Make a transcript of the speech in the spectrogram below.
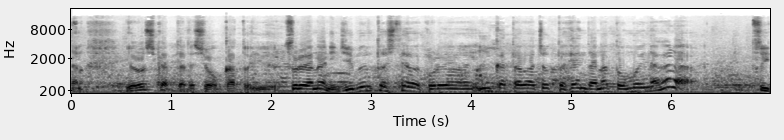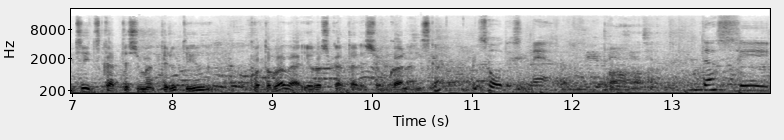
あのよろしかったでしょうかという。それは何？自分としてはこれの言い方はちょっと変だなと思いながらついつい使ってしまってるという言葉がよろしかったでしょうか？なんですか？そうですね。だし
